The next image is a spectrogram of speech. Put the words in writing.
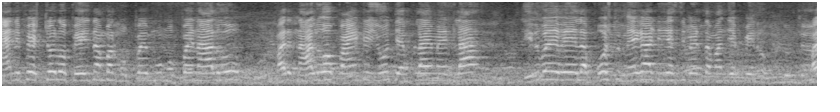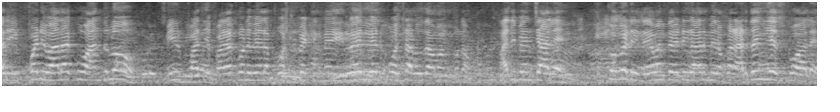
మేనిఫెస్టోలో పేజ్ నెంబర్ ముప్పై ముప్పై నాలుగు మరి నాలుగో పాయింట్ యూత్ ఎంప్లాయ్మెంట్లా ఇరవై వేల పోస్టు మెగా డిఎస్సి పెడతామని చెప్పిండ్రు. మరి ఇప్పటి వరకు అందులో మీరు పది పదకొండు వేల పోస్టు పెట్టి మేము ఇరవై ఐదు వేల పోస్టులు అడుగుదాం అనుకున్నాం. అది పెంచాలి. ఇంకొకటి రేవంత్ రెడ్డి గారు మీరు ఒకటి అర్థం చేసుకోవాలి.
